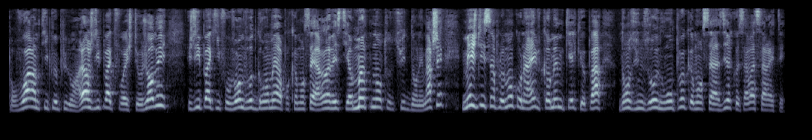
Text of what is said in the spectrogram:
pour voir un petit peu plus loin. Alors je dis pas qu'il faut acheter aujourd'hui, je dis pas qu'il faut vendre votre grand-mère pour commencer à réinvestir maintenant tout de suite dans les marchés, mais je dis simplement qu'on arrive quand même quelque part dans une zone où on peut commencer à se dire que ça va s'arrêter.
